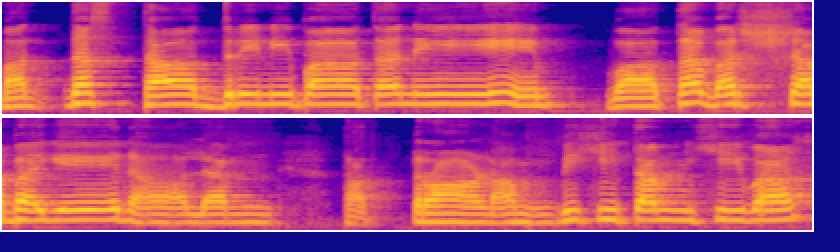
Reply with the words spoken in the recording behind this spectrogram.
मद्दस्ताद्रिनिपातने वातवर्षभयेनालं तत्राणं विहितं हि वः।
